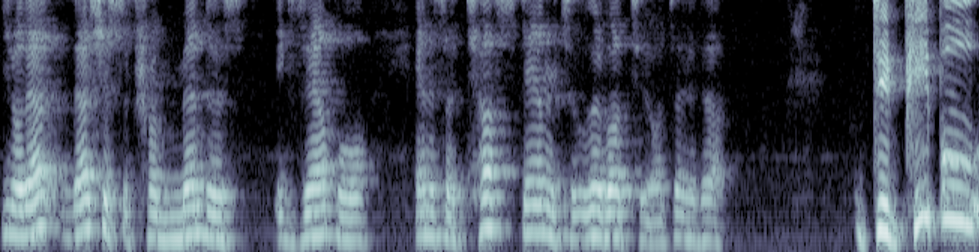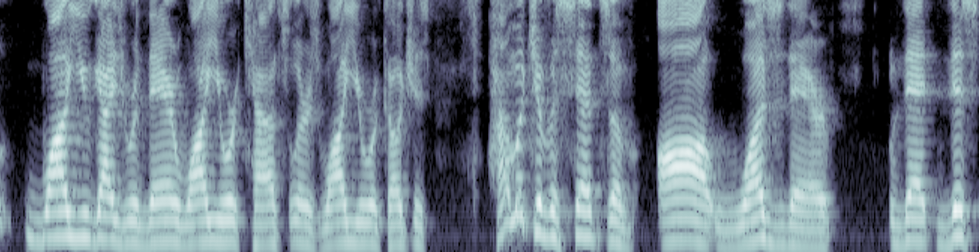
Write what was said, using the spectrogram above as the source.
You know that that's just a tremendous example, and it's a tough standard to live up to. I'll tell you that. Did people, while you guys were there, while you were counselors, while you were coaches, how much of a sense of awe was there that this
